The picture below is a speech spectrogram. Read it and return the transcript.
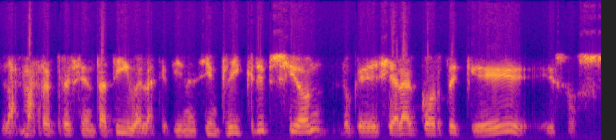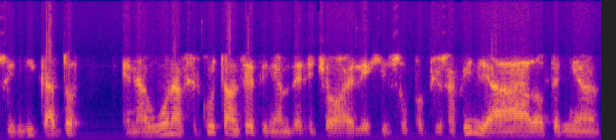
las más representativas, las que tienen simple inscripción, lo que decía la Corte que esos sindicatos en algunas circunstancias tenían derecho a elegir sus propios afiliados, tenían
